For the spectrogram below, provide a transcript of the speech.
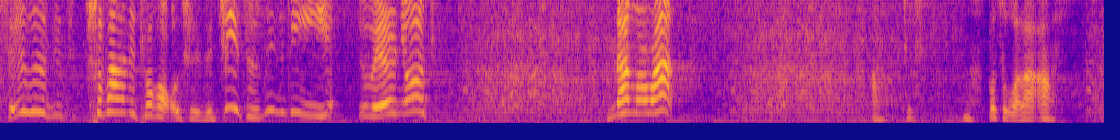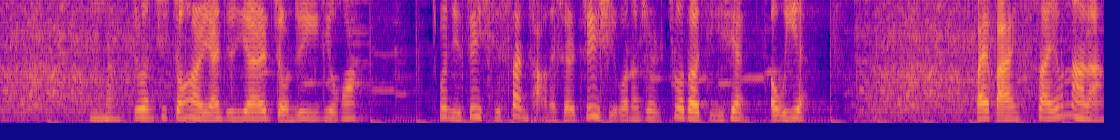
谁是吃饭还得挑好吃的？记只记得第一，就围着你要 number one 啊，就是，嗯不说了啊。嗯，就总而言之，言而总之一句话。做你最喜擅长的事儿，最喜欢的事儿，做到极限，哦耶！拜拜，撒由那拉。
